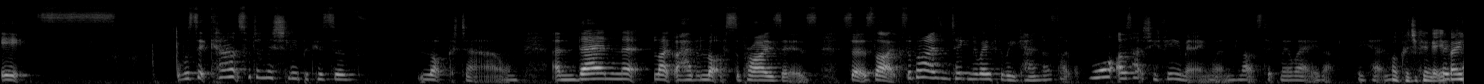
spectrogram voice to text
it's was it cancelled initially because of lockdown and then like i had a lot of surprises so it's like surprise i'm taking away for the weekend i was like what i was actually fuming when lance took me away that weekend Oh, because you couldn't get your Botox.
